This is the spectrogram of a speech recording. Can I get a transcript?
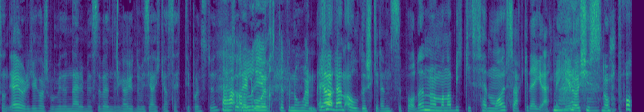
sånn Jeg gjør det ikke kanskje på mine nærmeste venner engang, uten hvis jeg ikke har sett dem på en stund. Jeg har aldri går- gjort det på noen. Jeg føler det er en aldersgrense på det. Når man har bikket fem år, så er ikke det greit lenger å kysse noen på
